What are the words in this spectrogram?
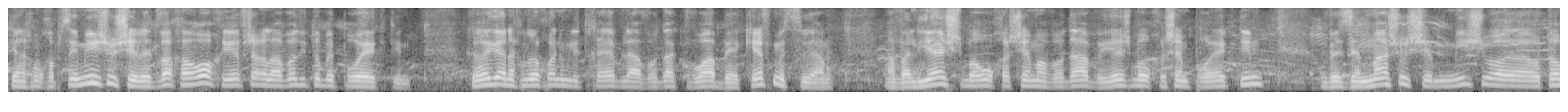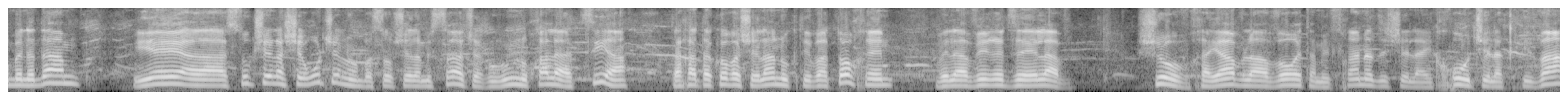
כי אנחנו מחפשים מישהו שלטווח ארוך יהיה אפשר לעבוד איתו בפרויקטים. כרגע אנחנו לא יכולים להתחייב לעבודה קבועה בהיקף מסוים, אבל יש ברוך השם עבודה ויש ברוך השם פרויקטים, וזה משהו שמישהו, אותו בן אדם, יהיה הסוג של השירות שלנו בסוף, של המשרד, שאנחנו נוכל להציע תחת הכובע שלנו כתיבת תוכן ולהעביר את זה אליו. שוב, חייב לעבור את המבחן הזה של האיכות, של הכתיבה,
